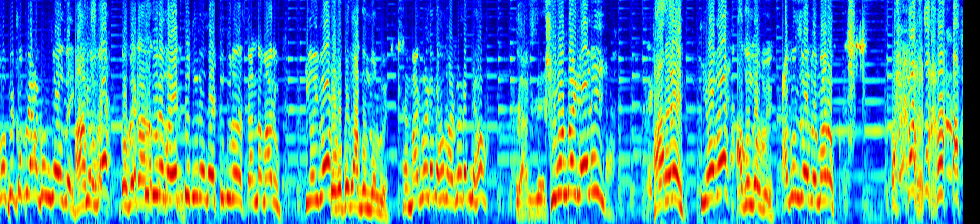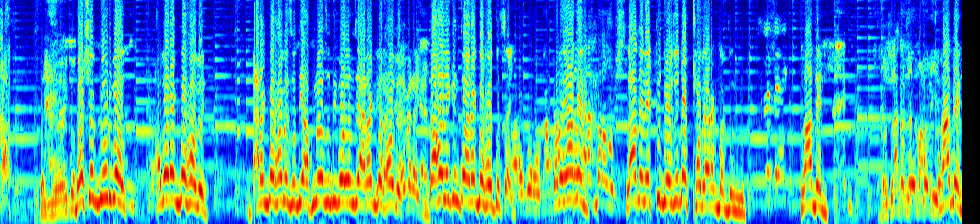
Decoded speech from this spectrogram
কপে কপে আগুন জ্বলবে? হ্যাঁ, কবে একটু দূরে যাও একটু দূরে যাও একটু দূরে ঠান্ডা মারুক। কি হইবে? কবে কবে আগুন জ্বলবে? হ্যাঁ, মার্বেলটা দেখো মার্বেলটা দেখো সুমন ভাই রেডি হ্যাঁ রে কি হবে? আগুন জ্বলবে। আগুন জ্বলবে মারক। দর্শক দুর্বল। আবার একবার হবে। আরেকবার হবে যদি আপনারা যদি বলেন যে আরেকবার হবে তাহলে কিন্তু আরেকবার হতে চাই। তবে লাদেন লাদেন একটু ধৈর্য ধরতে হবে আরেকবার জন্য। লাদেন লাদেন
